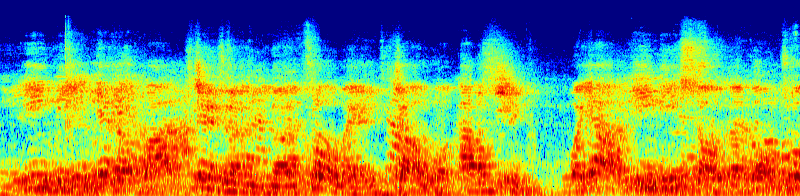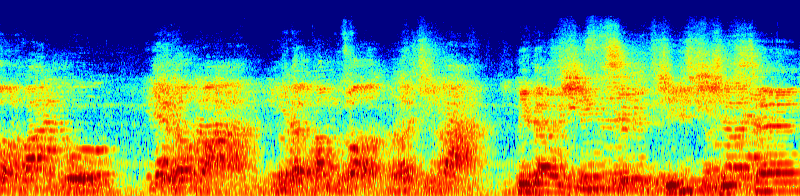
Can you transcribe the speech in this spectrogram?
因你耶和华借着你的作为，叫我高兴。我要因你手的工作欢呼，耶和华，你的工作何其大，你的心思极其深。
